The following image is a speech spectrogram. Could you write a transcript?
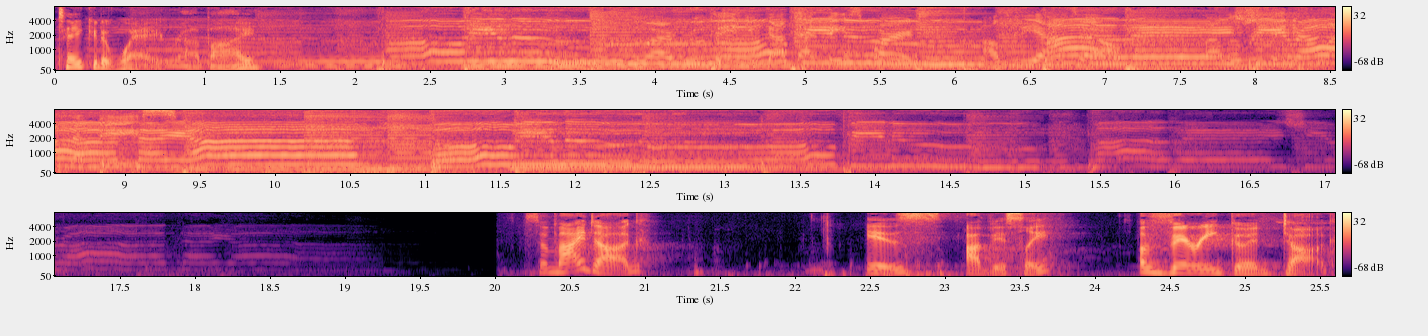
Take it away, Rabbi. So my dog is obviously a very good dog.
